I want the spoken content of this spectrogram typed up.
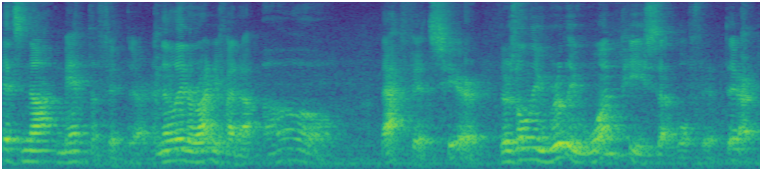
It's not meant to fit there. And then later on you find out, oh, that fits here. There's only really one piece that will fit there.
